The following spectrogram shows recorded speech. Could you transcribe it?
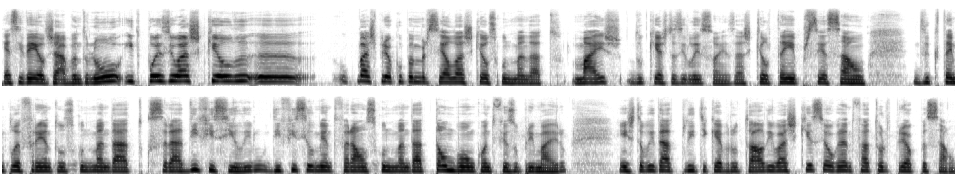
Essa ideia ele já abandonou e depois eu acho que ele. Uh, o que mais preocupa Marcelo, acho que é o segundo mandato, mais do que estas eleições. Acho que ele tem a percepção de que tem pela frente um segundo mandato que será dificílimo, dificilmente fará um segundo mandato tão bom quanto fez o primeiro. A instabilidade política é brutal e eu acho que esse é o grande fator de preocupação.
